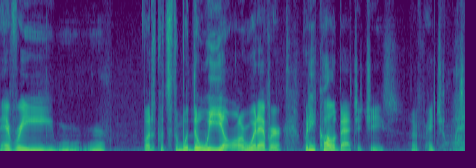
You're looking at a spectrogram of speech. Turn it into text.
every what is what's the the wheel or whatever? What do you call a batch of cheese, Rachel?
